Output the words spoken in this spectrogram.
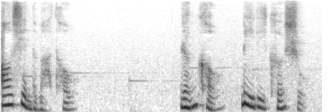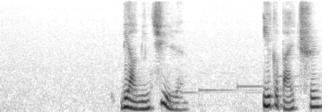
凹陷的码头，人口历历可数。两名巨人，一个白痴，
